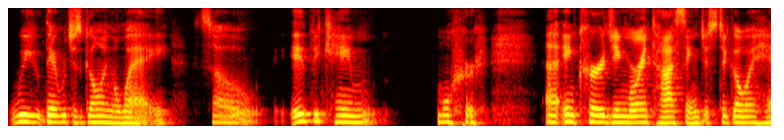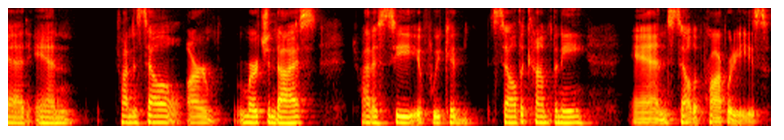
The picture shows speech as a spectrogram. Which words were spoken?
we they were just going away. So it became more uh, encouraging, more enticing just to go ahead and try to sell our merchandise, try to see if we could sell the company and sell the properties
